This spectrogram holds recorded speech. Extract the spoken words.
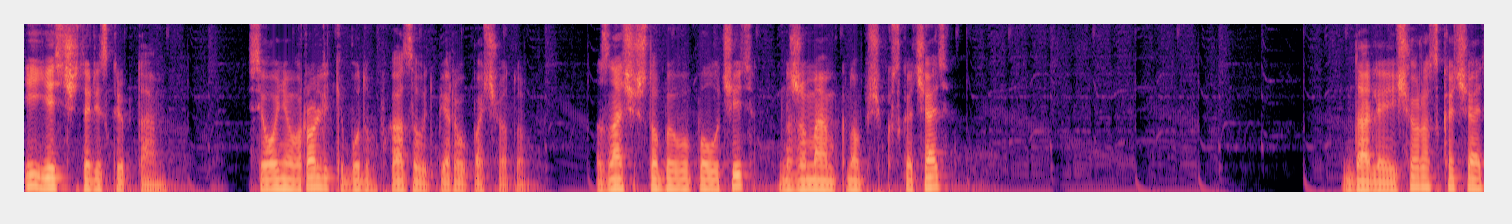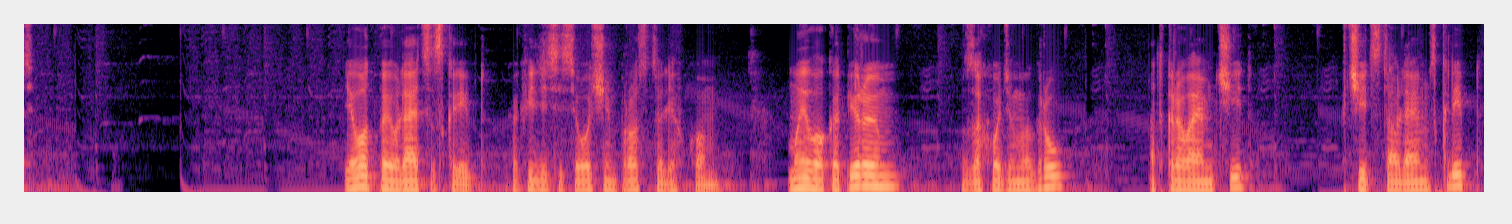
И есть 4 скрипта. Сегодня в ролике буду показывать первый по счету. Значит, чтобы его получить, нажимаем кнопочку скачать. Далее еще раз скачать. И вот появляется скрипт. Как видите, все очень просто и легко. Мы его копируем, заходим в игру, открываем чит, в чит вставляем скрипт,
